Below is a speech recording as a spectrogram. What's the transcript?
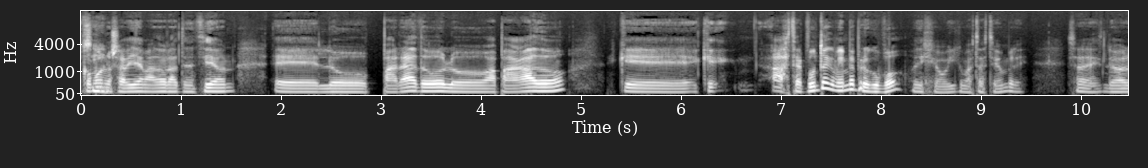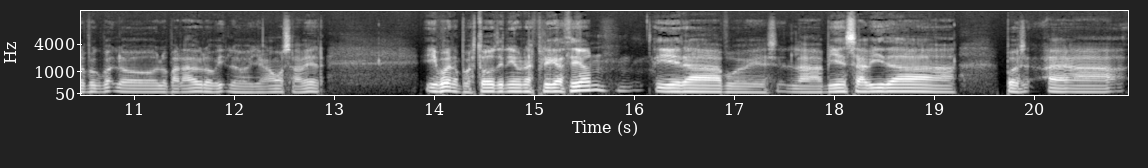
cómo nos había llamado la atención eh, lo parado, lo apagado, que, hasta el punto que a mí me preocupó. Me dije, uy, ¿cómo está este hombre? ¿Sabes? Lo, lo, lo, parado lo, lo llegamos a ver. Y bueno, pues todo tenía una explicación y era pues la bien sabida pues a,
